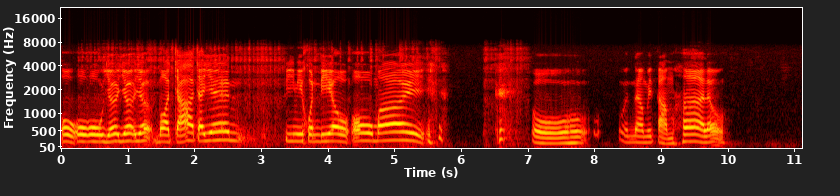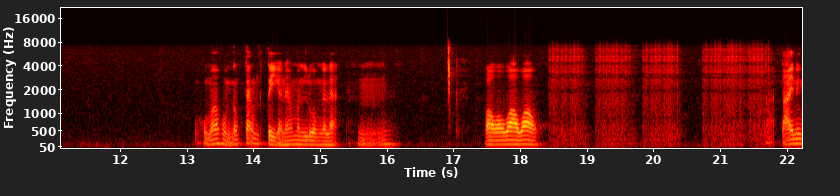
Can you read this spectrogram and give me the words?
โอ้โอ้โอ้เยอะเยอะเยอะบอดจ้าใจเย็น พี่มีคนเดียว โอ้ไม่ โอ้มันนำไปสามห้าแล้ว ผมว่าผมต้องตั้งสติกันนะ มันรวมกันแล้วว้าวว้าวว้าวว้าวตายหนึ่ง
